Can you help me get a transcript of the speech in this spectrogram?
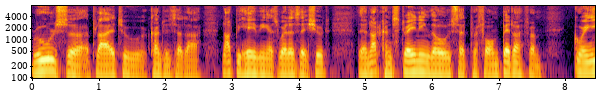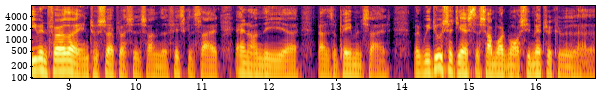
rules uh, apply to countries that are not behaving as well as they should. They're not constraining those that perform better from going even further into surpluses on the fiscal side and on the uh, balance of payment side. But we do suggest a somewhat more symmetrical uh,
